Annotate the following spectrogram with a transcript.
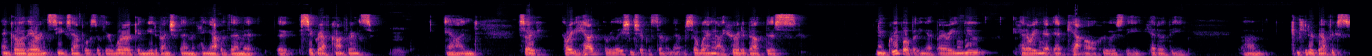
and go there and see examples of their work and meet a bunch of them and hang out with them at the SIGGRAPH conference. Mm. And so I already had a relationship with some of them. So when I heard about this new group opening up, I already knew, had already met Ed Catmull, who is the head of the um, computer graphics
